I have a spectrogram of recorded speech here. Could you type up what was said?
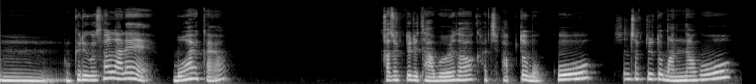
음, 그리고 설날에 뭐 할까요? 가족들이 다 모여서 같이 밥도 먹고, 친척들도 만나고,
